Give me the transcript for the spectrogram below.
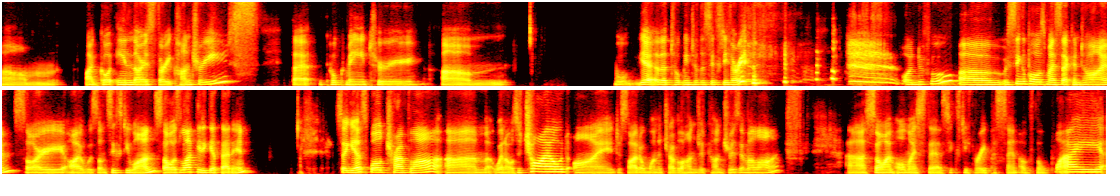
um, I got in those three countries that took me to um well yeah that took me to the 63 wonderful um singapore was my second time so i was on 61 so i was lucky to get that in so yes world traveler um when i was a child i decided i want to travel 100 countries in my life uh, so i'm almost there 63% of the way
